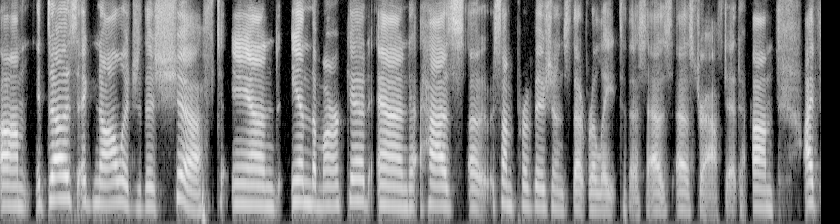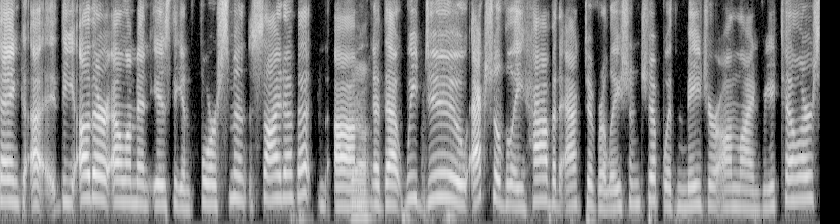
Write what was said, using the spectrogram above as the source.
um, it does acknowledge this shift and in the market and has uh, some provisions that relate to this as, as drafted. Um, I think uh, the other element is the enforcement side of it, um, that we do actually have an active relationship with major online retailers.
